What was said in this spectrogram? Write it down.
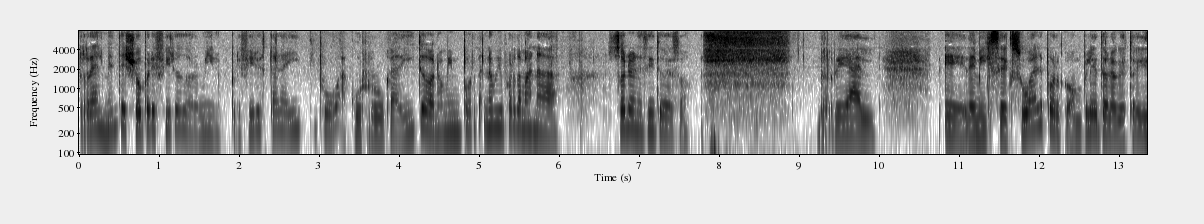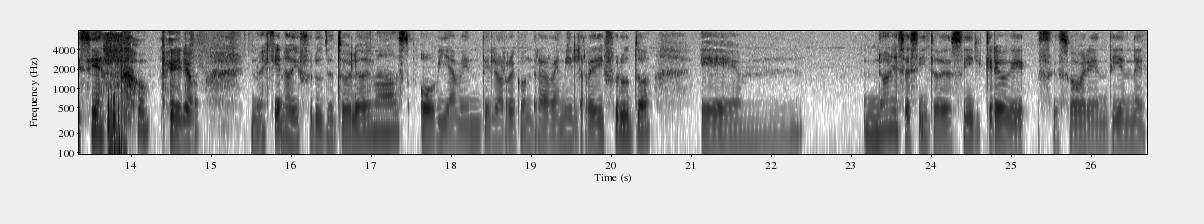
realmente yo prefiero dormir, prefiero estar ahí tipo acurrucadito, no me importa, no me importa más nada. Solo necesito eso. Real. Eh, de mi sexual por completo lo que estoy diciendo, pero no es que no disfrute todo lo demás, obviamente lo recontra remil redisfruto. Eh, no necesito decir, creo que se sobreentiende.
